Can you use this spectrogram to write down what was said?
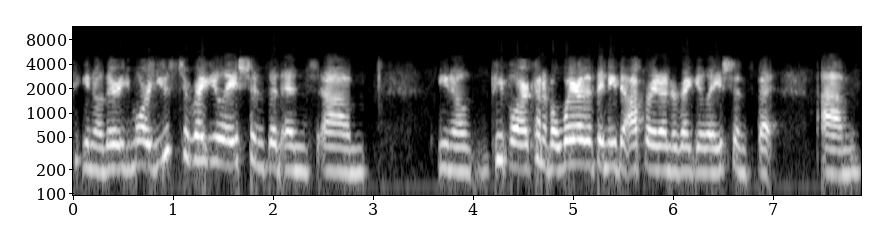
you know, they're more used to regulations and, and um, you know, people are kind of aware that they need to operate under regulations. But um,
